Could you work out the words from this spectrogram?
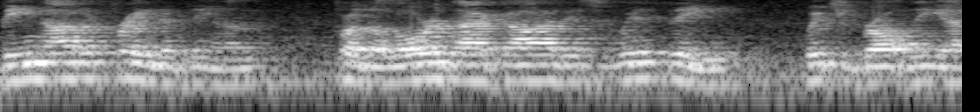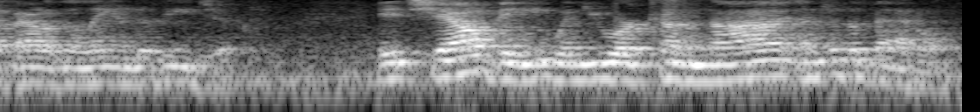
be not afraid of them, for the Lord thy God is with thee, which brought thee up out of the land of Egypt. It shall be, when you are come nigh unto the battle,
